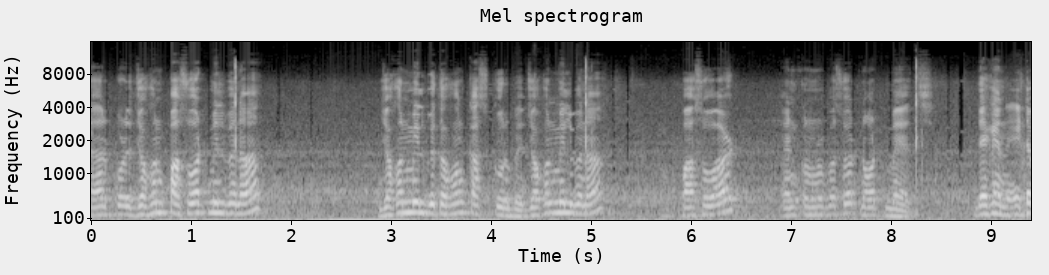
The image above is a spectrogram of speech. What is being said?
তারপরে যখন পাসওয়ার্ড মিলবে না যখন মিলবে তখন কাজ করবে। যখন মিলবে না password and confirm password not match দেখেন, এটা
